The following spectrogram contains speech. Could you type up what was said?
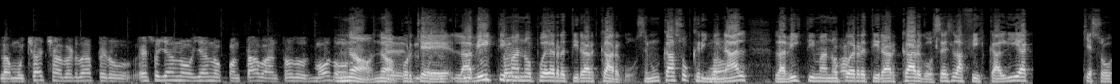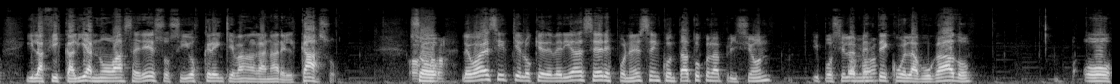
la muchacha, ¿verdad? Pero eso ya no, ya no contaba en todos modos. No, no, porque la víctima no puede retirar cargos. En un caso criminal, la víctima no Ajá. puede retirar cargos. Es la fiscalía que eso, y la fiscalía no va a hacer eso si ellos creen que van a ganar el caso. So, le voy a decir que lo que debería de hacer es ponerse en contacto con la prisión y posiblemente Ajá. con el abogado o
